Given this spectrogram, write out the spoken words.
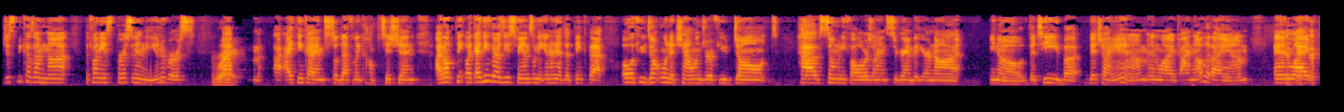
just because I'm not the funniest person in the universe, Right. um, I, I think I am still definitely competition. I don't think like I think there's these fans on the internet that think that oh, if you don't win a challenge or if you don't have so many followers on Instagram that you're not, you know, the T. But bitch, I am, and like I know that I am, and like.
